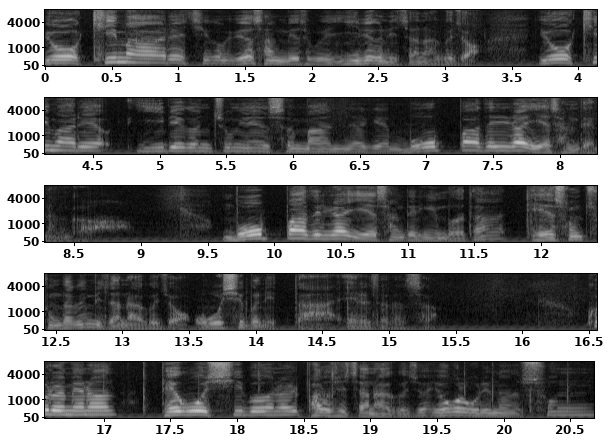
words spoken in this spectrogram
요 기말에 지금 외상 매수금 200원 있잖아, 그죠? 요 기말에 200원 중에서 만약에 못 받으리라 예상되는 거. 못 받으리라 예상되는 게 뭐다? 대손 충당금이잖아. 그죠? 50원 있다. 예를 들어서. 그러면은 150원을 받을 수 있잖아. 그죠? 요걸 우리는 순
